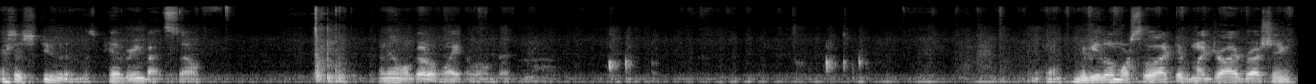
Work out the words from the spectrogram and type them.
Actually, let's do this pale green by itself. And then we'll go to white a little bit. Okay, I'm gonna be a little more selective with my dry brushing.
